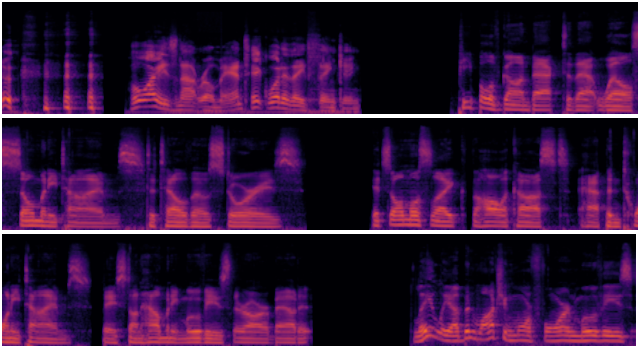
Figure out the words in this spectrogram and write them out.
Hawaii's not romantic. What are they thinking? People have gone back to that well so many times to tell those stories. It's almost like the Holocaust happened 20 times based on how many movies there are about it. Lately, I've been watching more foreign movies.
